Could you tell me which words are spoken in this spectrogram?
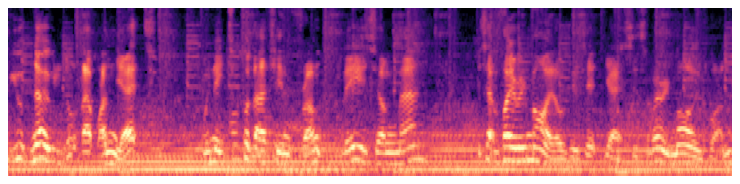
you no, not that one yet. We need to put that in front, please, young man. Is that very mild? Is it? Yes, it's a very mild one.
